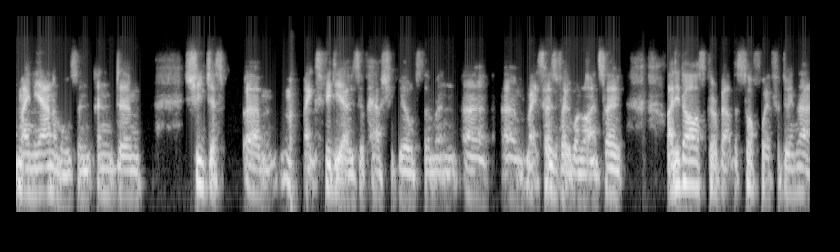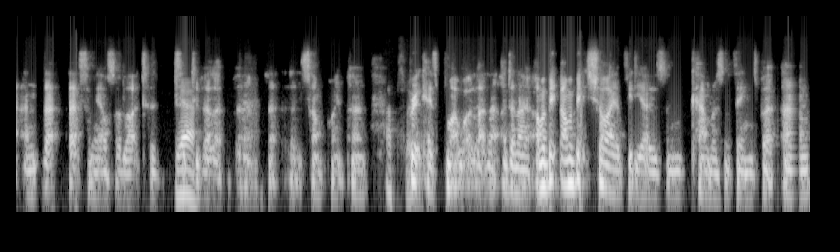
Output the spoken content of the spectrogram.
mainly animals, and and um, she just um, makes videos of how she builds them and uh, um, makes those available online. So I did ask her about the software for doing that, and that that's something else I'd like to, to yeah. develop uh, at, at, some point. Uh, Brickheads might work like that. I don't know. I'm a bit I'm a bit shy of videos and cameras and things, but um,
